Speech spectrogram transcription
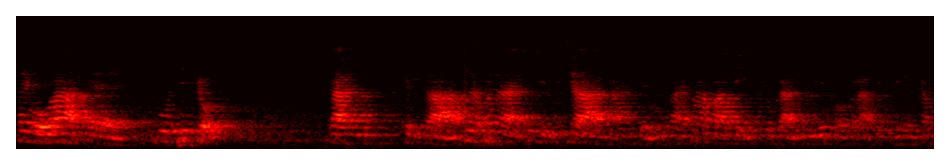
ให้โอวาทแก่ผู้ที่จบ การศึกษาเพื่อพัฒนาอาชีพวิชาการเขียนลายผ้าบาติกในโอกาสนี้ขอกราบเรียนเชิญครับ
